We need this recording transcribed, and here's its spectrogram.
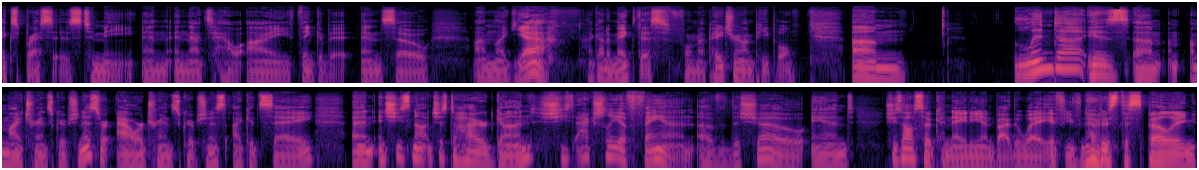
expresses to me and and that's how I think of it. And so I'm like, yeah, I got to make this for my Patreon people. Um, Linda is um, my transcriptionist or our transcriptionist, I could say. And, and she's not just a hired gun, she's actually a fan of the show. And She's also Canadian, by the way, if you've noticed the spelling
